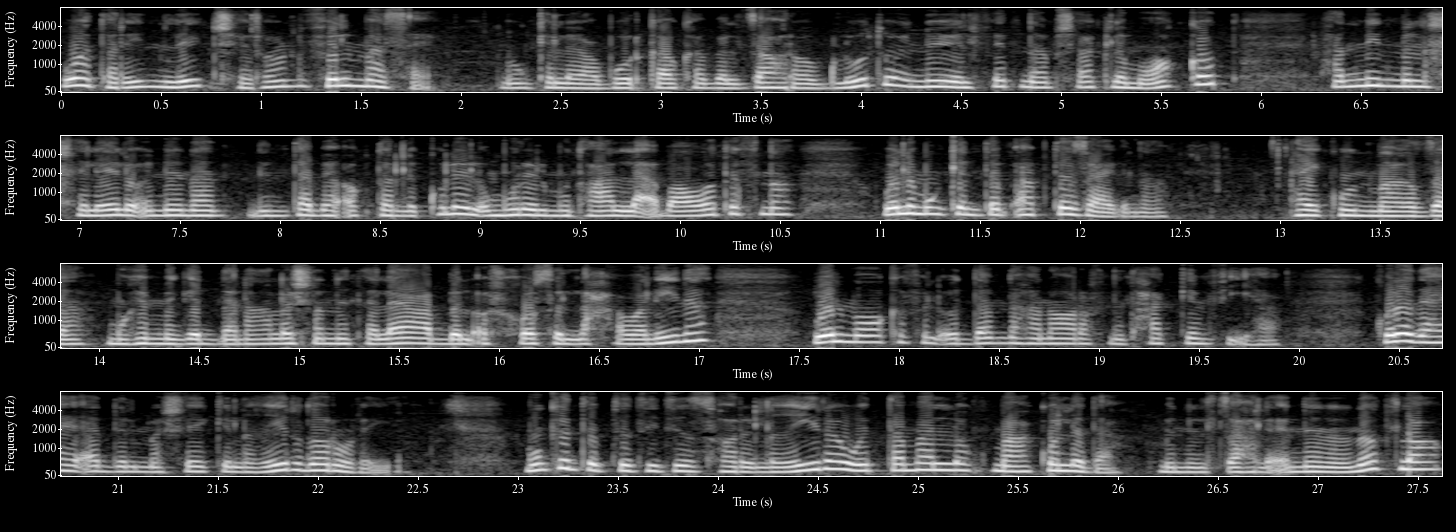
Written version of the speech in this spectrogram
وترين لتشيرون في المساء. ممكن لعبور كوكب الزهرة وبلوتو إنه يلفتنا بشكل مؤقت. هنميل من خلاله إننا ننتبه أكتر لكل الأمور المتعلقة بعواطفنا واللي ممكن تبقى بتزعجنا. هيكون مغزى مهم جدا علشان نتلاعب بالأشخاص اللي حوالينا والمواقف اللي قدامنا هنعرف نتحكم فيها. كل ده هيؤدي لمشاكل غير ضرورية. ممكن تبتدي تظهر الغيرة والتملك مع كل ده. من السهل إننا نطلع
